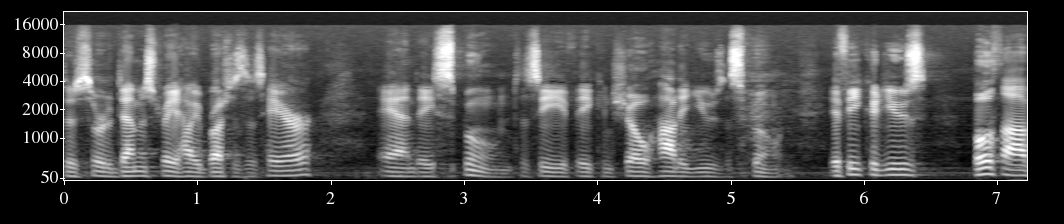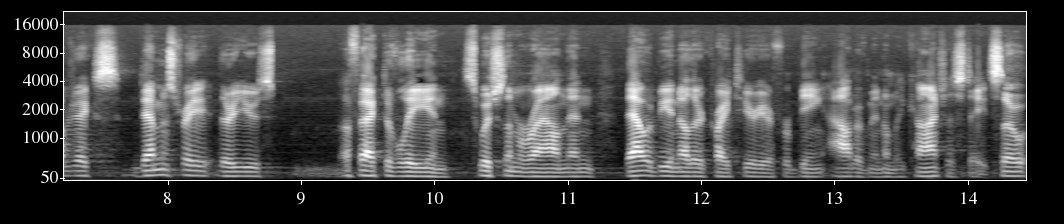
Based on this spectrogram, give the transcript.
to sort of demonstrate how he brushes his hair, and a spoon to see if he can show how to use a spoon. If he could use both objects, demonstrate their use effectively and switch them around, then that would be another criteria for being out of minimally conscious state. So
